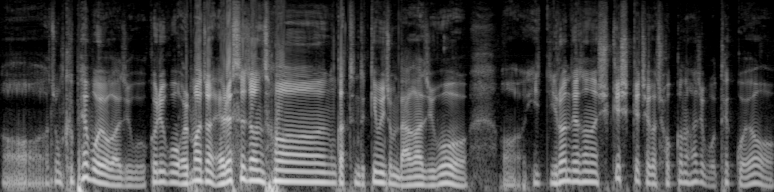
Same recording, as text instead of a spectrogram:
어, 좀 급해 보여가지고 그리고 얼마 전 LS 전선 같은 느낌이 좀 나가지고 어, 이, 이런 데서는 쉽게 쉽게 제가 접근을 하지 못했고요.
